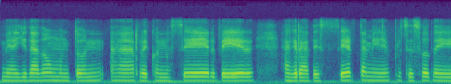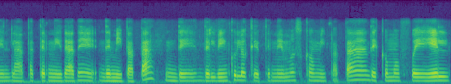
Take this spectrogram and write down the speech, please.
Me ha ayudado un montón a reconocer, ver, agradecer también el proceso de la paternidad de, de mi papá, de, del vínculo que tenemos con mi papá, de cómo fue él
